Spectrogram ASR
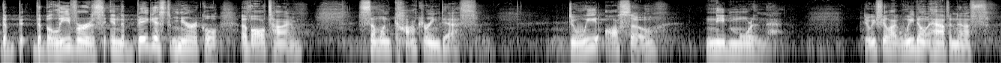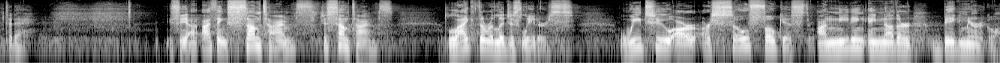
the, the believers in the biggest miracle of all time, someone conquering death do we also need more than that? Do we feel like we don't have enough today? You see, I, I think sometimes, just sometimes, like the religious leaders, we too are, are so focused on needing another big miracle.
